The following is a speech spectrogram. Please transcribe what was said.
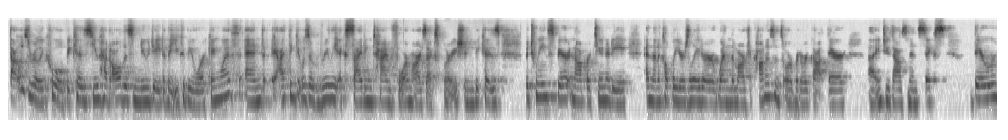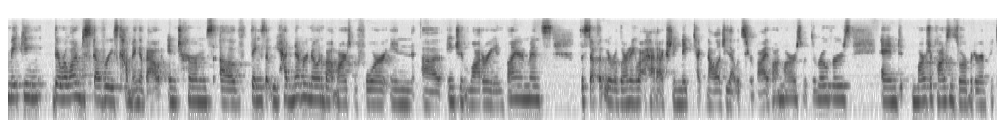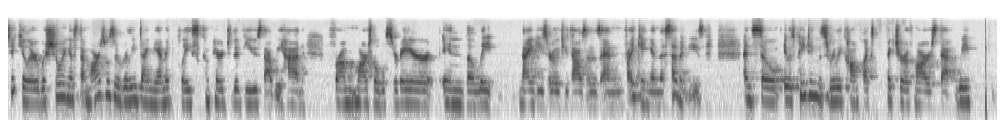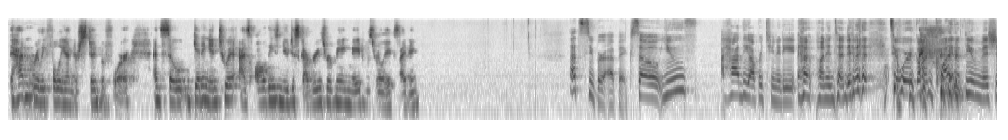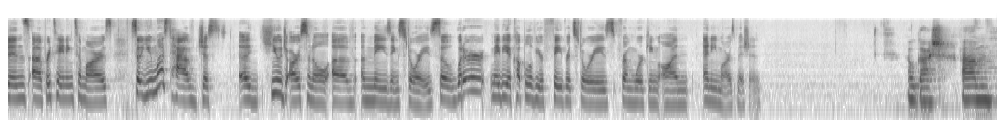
that was really cool because you had all this new data that you could be working with. And I think it was a really exciting time for Mars exploration because between Spirit and Opportunity, and then a couple years later, when the Mars Reconnaissance Orbiter got there uh, in 2006, there were making there were a lot of discoveries coming about in terms of things that we had never known about Mars before in uh, ancient watery environments. The stuff that we were learning about how to actually make technology that would survive on Mars with the rovers, and Mars Reconnaissance Orbiter in particular was showing us that Mars was a really dynamic place compared to the views that we had from Mars Global Surveyor in the late 90s, early 2000s, and Viking in the 70s. And so it was painting this really complex picture of Mars that we hadn't really fully understood before. And so getting into it as all these new discoveries were being made was really exciting. That's super epic. So you've had the opportunity, pun intended, to work on quite a few missions uh, pertaining to Mars. So you must have just a huge arsenal of amazing stories. So what are maybe a couple of your favorite stories from working on any Mars mission? Oh gosh. Um,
